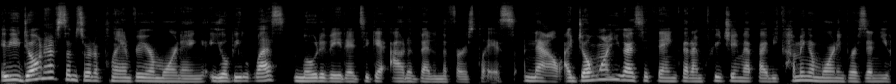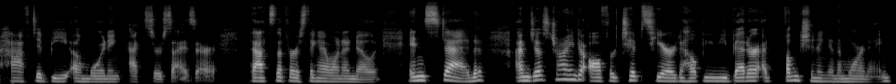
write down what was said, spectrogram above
If you don't have some sort of plan for your morning, you'll be less motivated to get out of bed in the first place. Now, I don't want you guys to think that I'm preaching that by becoming a morning person, you have to be a morning exerciser. That's the first thing I want to note. Instead, I'm just trying to offer tips here to help you be better at functioning in the morning.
